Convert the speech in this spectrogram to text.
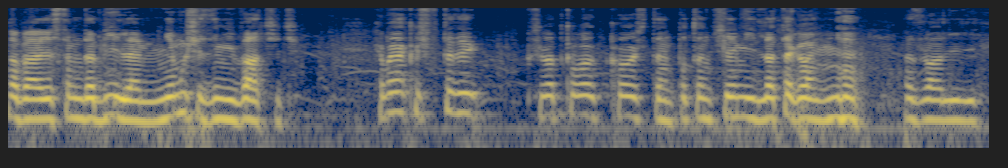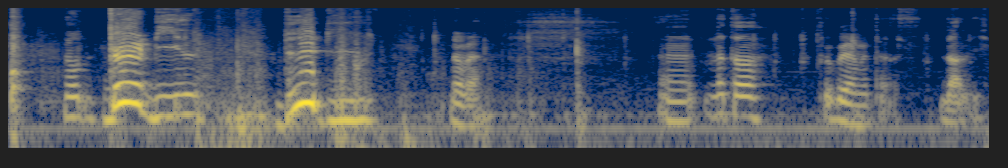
Dobra, jestem debilem, nie muszę z nimi walczyć. Chyba jakoś wtedy przypadkowo kogoś ten potrąciłem i dlatego nie rozwalili. No, debil! Debil! Dobra. E, No to próbujemy teraz dalej.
